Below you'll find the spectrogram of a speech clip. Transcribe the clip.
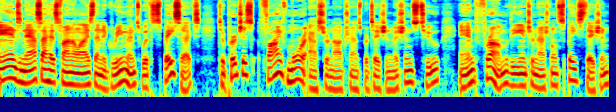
And NASA has finalized an agreement with SpaceX to purchase five more astronaut transportation missions to and from the International Space Station,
